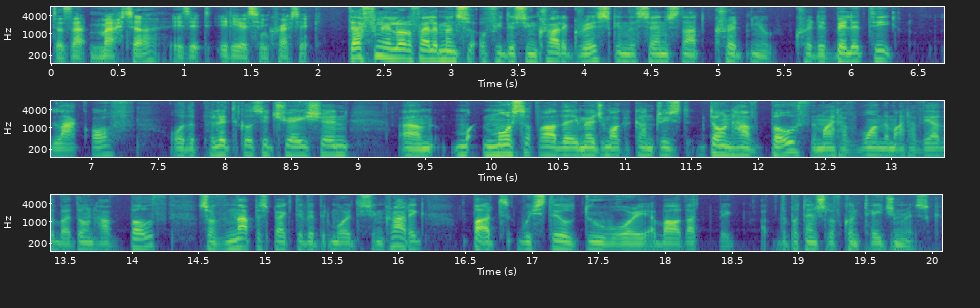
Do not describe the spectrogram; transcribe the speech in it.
does that matter? Is it idiosyncratic? Definitely a lot of elements of idiosyncratic risk in the sense that cred- you know, credibility, lack of, or the political situation, um, m- most of other emerging market countries don't have both. They might have one, they might have the other, but don't have both. So from that perspective, a bit more idiosyncratic. But we still do worry about that big, the potential of contagion risk.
